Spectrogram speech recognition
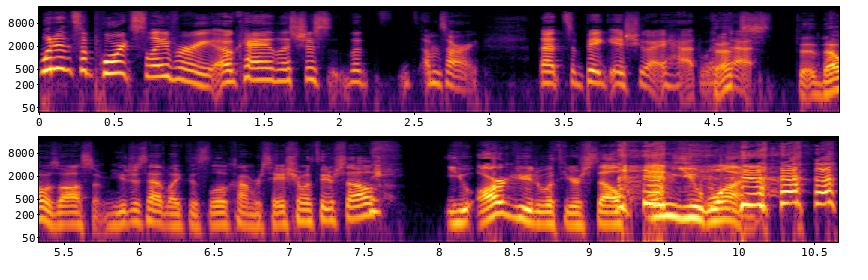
wouldn't support slavery. Okay, let's just. Let, I'm sorry, that's a big issue I had with that. Th- that was awesome. You just had like this little conversation with yourself. you argued with yourself and you won. that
